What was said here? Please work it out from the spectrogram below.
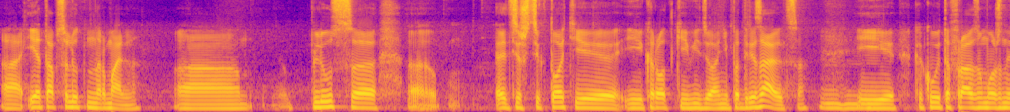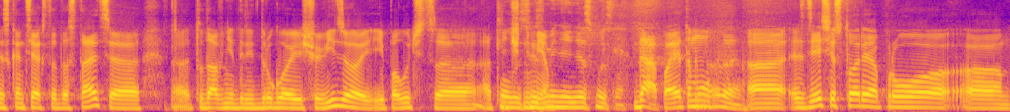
А, и это абсолютно нормально. А, плюс э, э, эти же тиктоки и короткие видео, они подрезаются. И какую-то фразу можно из контекста достать, э, э, туда внедрить другое еще видео, и получится отличный Полностью мем. изменение смысла. Да, поэтому Ну да. э, здесь история про э,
